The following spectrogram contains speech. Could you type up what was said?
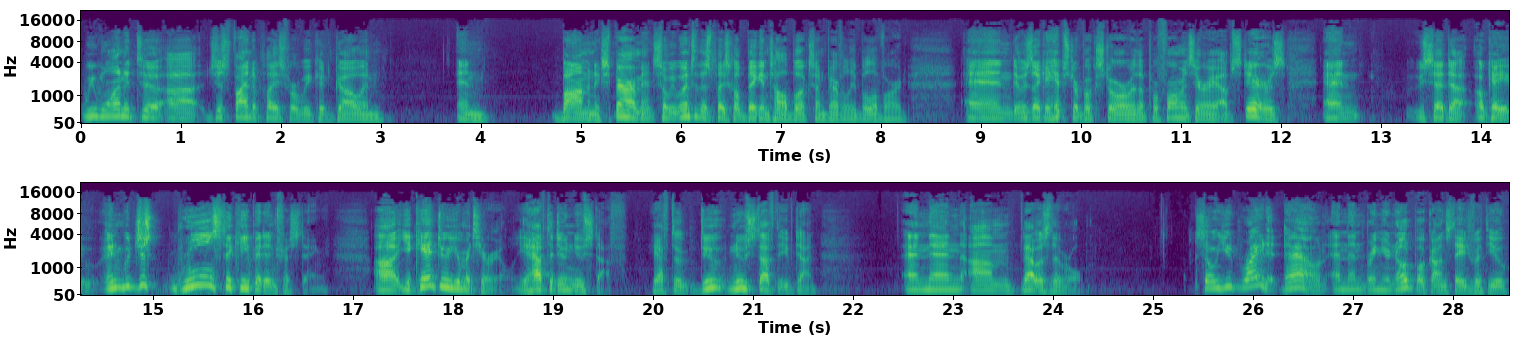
we wanted to uh, just find a place where we could go and and bomb an experiment. So we went to this place called Big and Tall Books on Beverly Boulevard, and it was like a hipster bookstore with a performance area upstairs. And we said, uh, okay, and we just rules to keep it interesting. Uh, you can't do your material. You have to do new stuff. You have to do new stuff that you've done. And then um, that was the rule. So you'd write it down and then bring your notebook on stage with you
